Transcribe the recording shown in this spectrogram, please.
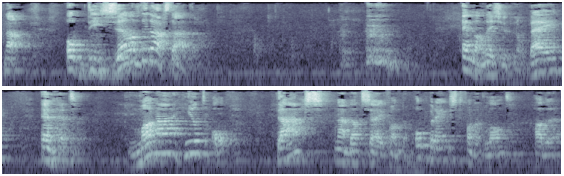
Nou, op diezelfde dag staat er. En dan lees je er nog bij. En het manna hield op daags nadat zij van de opbrengst van het land hadden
